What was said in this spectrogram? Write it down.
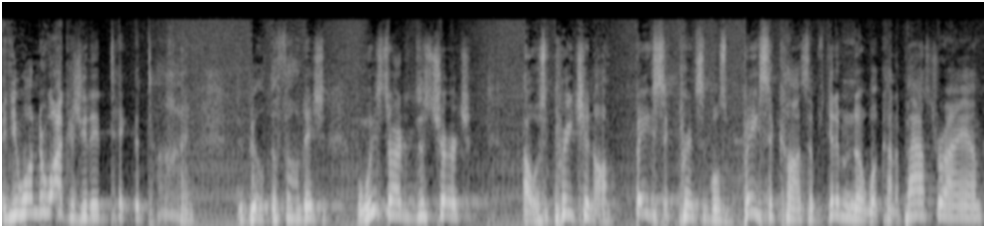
And you wonder why, because you didn't take the time to build the foundation. When we started this church, I was preaching on basic principles, basic concepts, get them to know what kind of pastor I am,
